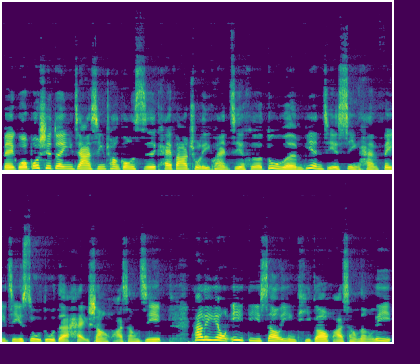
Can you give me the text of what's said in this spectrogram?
美国波士顿一家新创公司开发出了一款结合渡轮便捷性和飞机速度的海上滑翔机。它利用异地效应提高滑翔能力，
